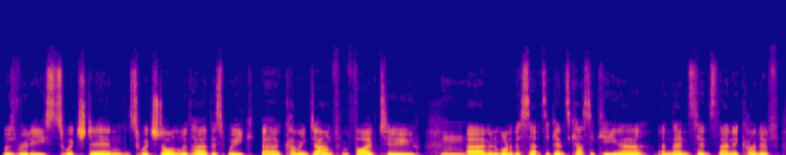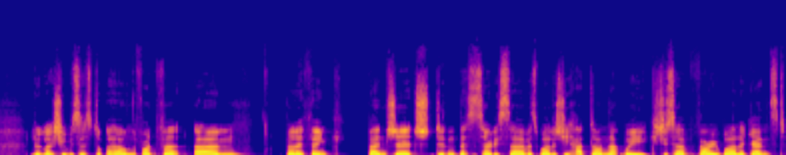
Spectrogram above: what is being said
was really switched in, switched on with her this week, uh, coming down from 5 2 mm. um, in one of the sets against Kasatkina. And then since then, it kind of looked like she was just uh, on the front foot. Um, but I think Bencic didn't necessarily serve as well as she had done that week. She served very well against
